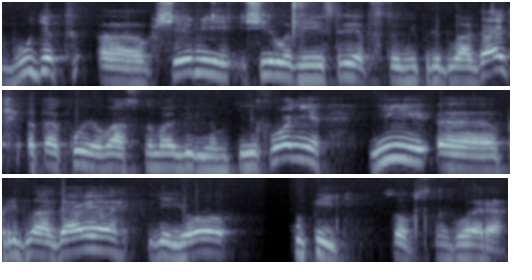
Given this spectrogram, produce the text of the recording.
будет всеми силами и средствами предлагать, атакуя вас на мобильном телефоне и предлагая ее купить собственно говоря.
